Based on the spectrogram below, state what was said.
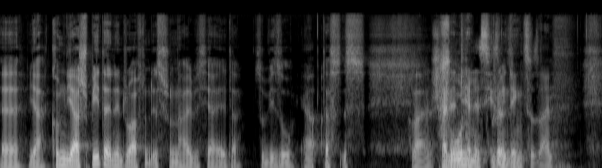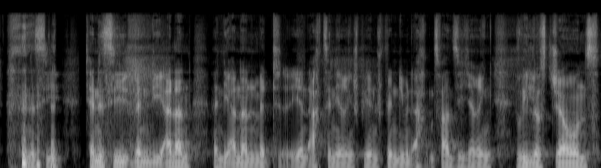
äh, ja, kommt ein Jahr später in den Draft und ist schon ein halbes Jahr älter. Sowieso. Ja. Das ist. Aber scheint in Tennessee so ein Ding zu sein. Tennessee, Tennessee, wenn die anderen, wenn die anderen mit ihren 18-Jährigen spielen, spielen die mit 28-Jährigen. Willis Jones,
